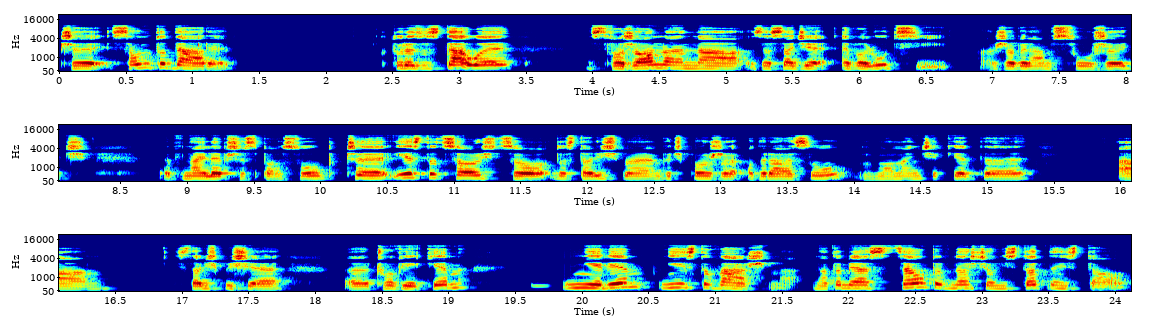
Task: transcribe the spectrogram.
czy są to dary, które zostały stworzone na zasadzie ewolucji, żeby nam służyć, w najlepszy sposób? Czy jest to coś, co dostaliśmy być może od razu, w momencie, kiedy staliśmy się e, człowiekiem? Nie wiem, nie jest to ważne. Natomiast z całą pewnością istotne jest to,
